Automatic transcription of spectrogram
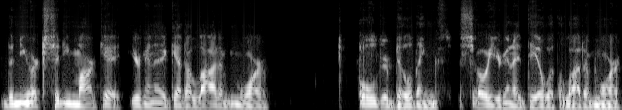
The New York City market, you're going to get a lot of more older buildings. So you're going to deal with a lot of more,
